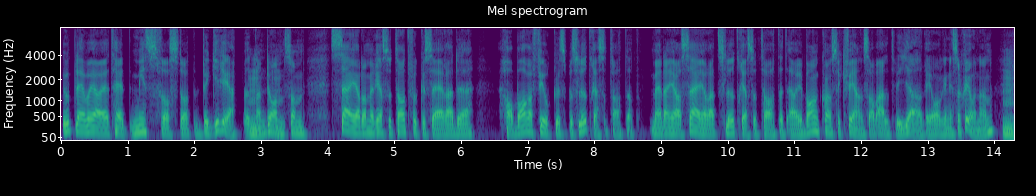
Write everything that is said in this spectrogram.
upplever jag är ett helt missförstått begrepp. Utan de som säger de är resultatfokuserade har bara fokus på slutresultatet. Medan jag säger att slutresultatet är ju bara en konsekvens av allt vi gör i organisationen. Mm.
